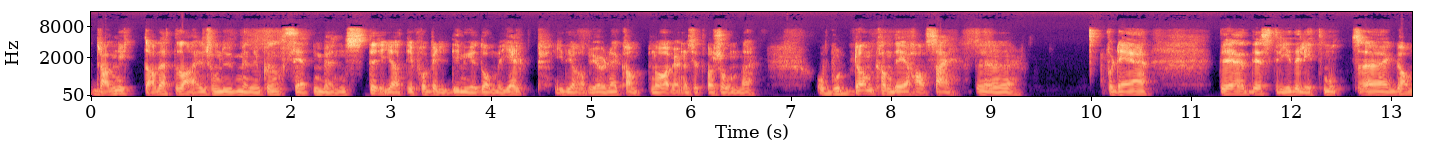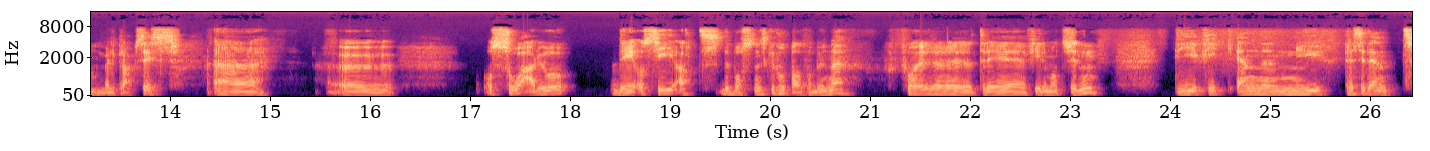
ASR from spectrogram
drar, nytte av dette. Da, eller som du mener du kan se et mønster i at de får veldig mye dommerhjelp i de avgjørende kampene og avgjørende situasjonene. Og hvordan kan det ha seg? For det det, det strider litt mot uh, gammel praksis. Uh, uh, og så er det jo det å si at det bosniske fotballforbundet for tre-fire måneder siden de fikk en ny president.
